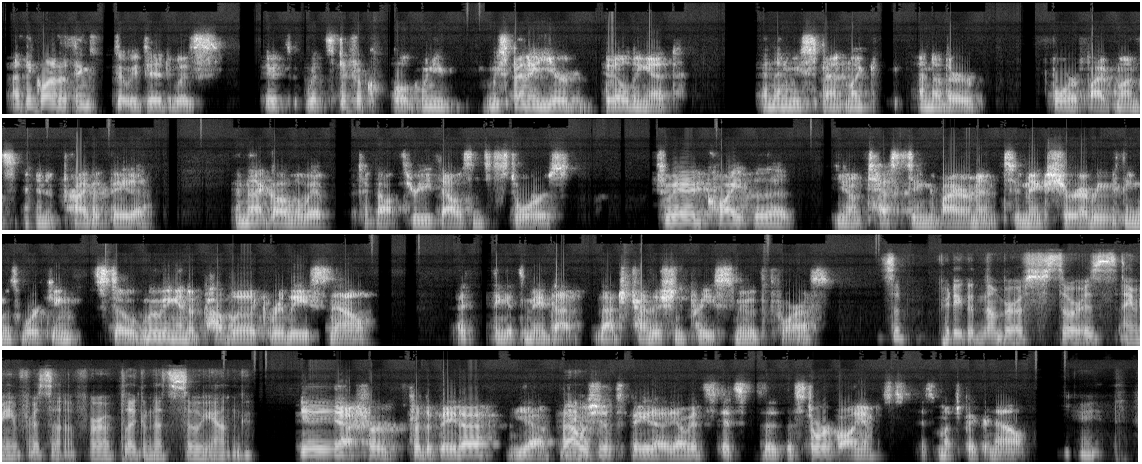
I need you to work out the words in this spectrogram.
I think one of the things that we did was it, what's difficult when you we spent a year building it, and then we spent like another four or five months in a private beta, and that got all the way up to about three thousand stores. So we had quite the you know testing environment to make sure everything was working. So moving into public release now, I think it's made that that transition pretty smooth for us. It's a pretty good number of stores. I mean, for for a plugin that's so young. Yeah, for for the beta, yeah, that yeah. was just beta. Yeah, it's it's the the store volume is, is much bigger now. Right.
